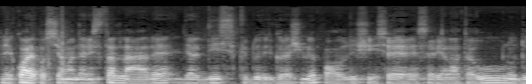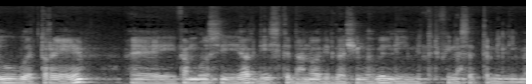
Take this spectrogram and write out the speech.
nel quale possiamo andare a installare gli hard disk 2,5 pollici, serie serialata 1, 2, 3, e i famosi hard disk da 9,5 mm fino a 7 mm.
